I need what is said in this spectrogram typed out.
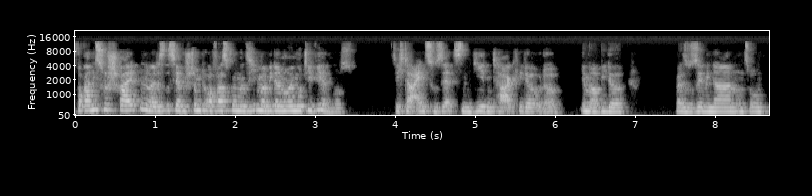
voranzuschreiten? Weil das ist ja bestimmt auch was, wo man sich immer wieder neu motivieren muss, sich da einzusetzen, jeden Tag wieder oder immer wieder bei so Seminaren und so.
